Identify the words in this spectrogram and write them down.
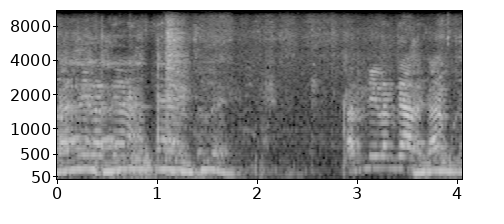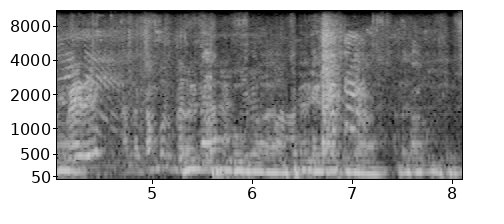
கருநீல சொல்லு. கருநீலம் தான் அந்த கருப்புக்கு பேரு அந்த கம்புக்கு பேரு? அந்த கம்புக்கு பேரு.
